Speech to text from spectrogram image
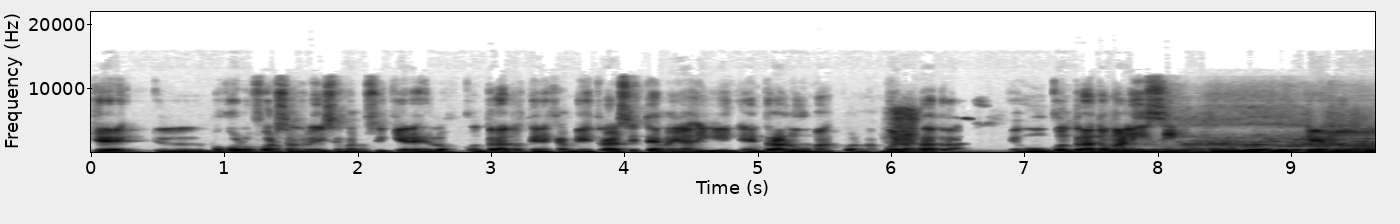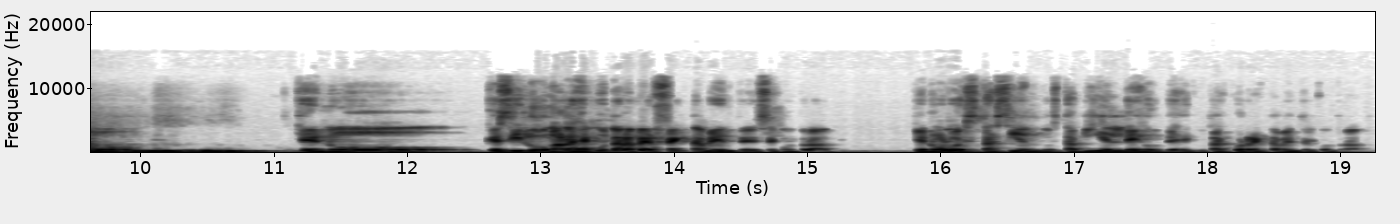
que un poco lo forzan, le dicen, bueno, si quieres los contratos tienes que administrar el sistema y ahí entra Luma con las muelas de atrás en un contrato malísimo que no, que no, que si Luma lo ejecutara perfectamente ese contrato, que no lo está haciendo, está bien lejos de ejecutar correctamente el contrato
